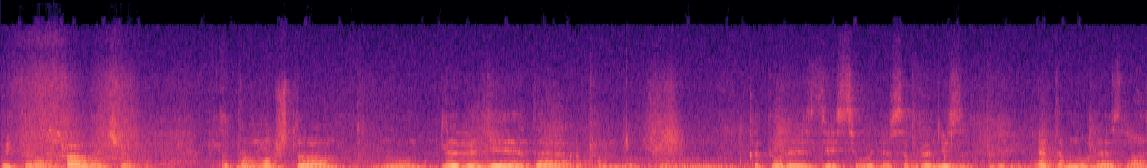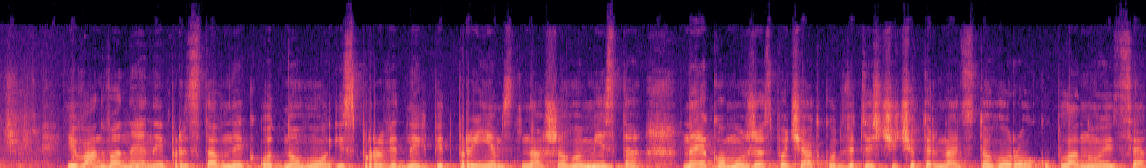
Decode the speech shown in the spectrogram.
Виктору Михайловичу, потому что ну, для людей это, м, которые здесь сегодня собрались, это многое значит. Іван Ванений, представник одного із провідних підприємств нашого міста, на якому вже з початку 2014 року планується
